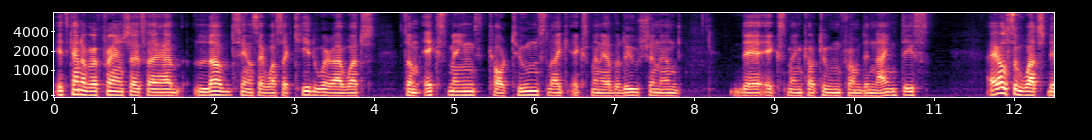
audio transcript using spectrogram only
it's kind of a franchise I have loved since I was a kid, where I watched some X Men cartoons like X Men Evolution and the X Men cartoon from the 90s. I also watched the,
